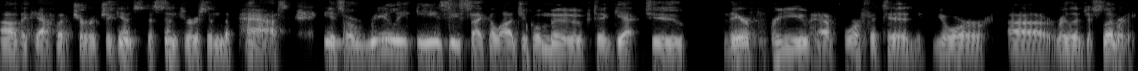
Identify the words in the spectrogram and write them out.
uh, the Catholic Church against dissenters in the past. It's a really easy psychological move to get to. Therefore, you have forfeited your uh, religious liberty.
